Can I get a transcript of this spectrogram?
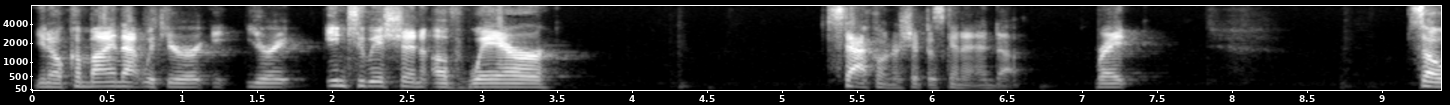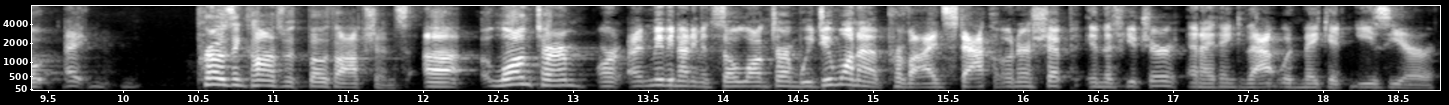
you know combine that with your your intuition of where stack ownership is going to end up right? So pros and cons with both options. Uh long term or uh, maybe not even so long term we do want to provide stack ownership in the future and i think that would make it easier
